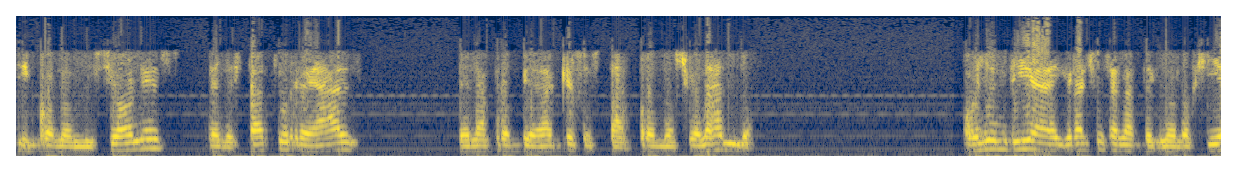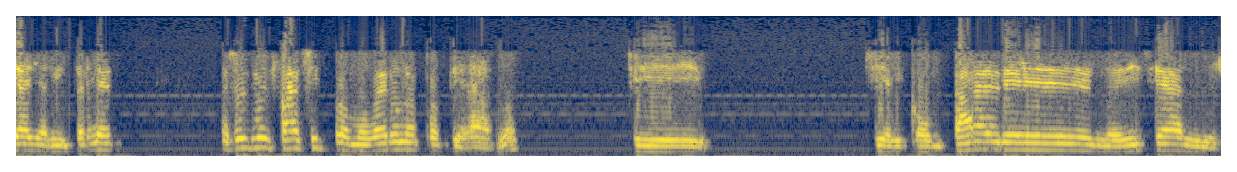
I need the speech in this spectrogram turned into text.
y con omisiones del estatus real de la propiedad que se está promocionando. Hoy en día, y gracias a la tecnología y al Internet, pues es muy fácil promover una propiedad, ¿no? Si, si el compadre le dice al,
